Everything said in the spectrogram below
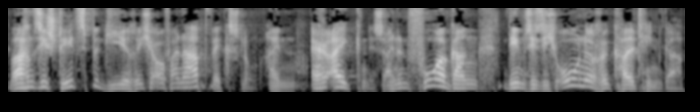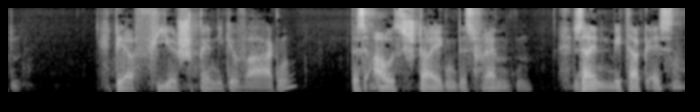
waren sie stets begierig auf eine Abwechslung, ein Ereignis, einen Vorgang, dem sie sich ohne Rückhalt hingaben. Der vierspännige Wagen, das Aussteigen des Fremden, sein Mittagessen,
